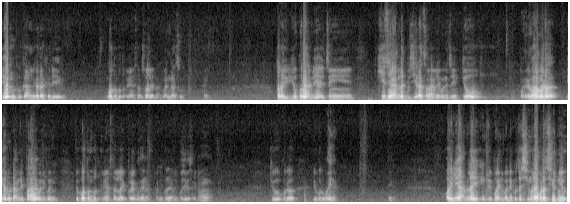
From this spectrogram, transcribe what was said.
यो रुटको कारणले गर्दाखेरि गौतम बुद्ध विमानस्थान चलेन भनिरहेछौँ है। तर यो कुरो हामीले चाहिँ के चाहिँ हामीलाई बुझिरहेछौँ हामीले भने चाहिँ त्यो भैरवाबाट यो रुट हामीले पायो भने पनि यो गौतम बुद्ध विमानस्थललाई प्रयोग हुँदैन भन्ने कुरा हामीले बुझेको छैनौँ। त्यो कुरो यो कुरो होइन। होइन? अहिले हामीलाई इन्ट्री पोइन्ट भनेको चाहिँ सिमराबाट छिर्ने हो।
